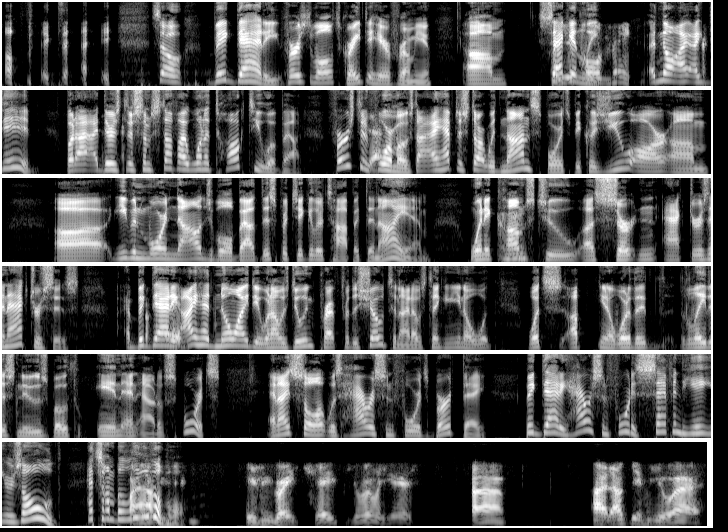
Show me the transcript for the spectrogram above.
Oh, Big Daddy. So, Big Daddy, first of all, it's great to hear from you. Um, secondly, you. Uh, No, I, I did, but I, there's there's some stuff I want to talk to you about. First and Yeah. foremost, I have to start with non-sports because you are um, uh, even more knowledgeable about this particular topic than I am when it comes to uh, certain actors and actresses. Uh, Big Daddy, I had no idea when I was doing prep for the show tonight. I was thinking, you know, what what's up? You know, what are the, the latest news both in and out of sports? And I saw it was Harrison Ford's birthday. Big Daddy, Harrison Ford is 78 years old. That's unbelievable. He's in great shape. He really is. Uh, all right, I'll give you uh,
